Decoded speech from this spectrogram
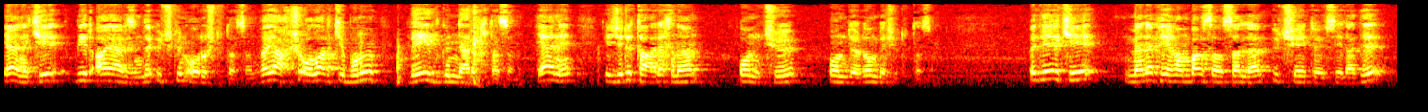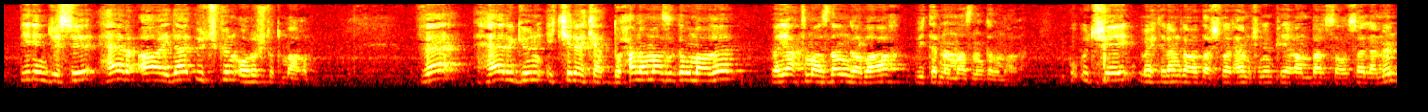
yəni ki, bir ay ərzində üç gün oruç tutasan və yaxşı olar ki, bunu qeyd günləri tutasan. Yəni, hicri tarixlə 13-ü, 14-ü, 15-i tutasan. Və deyir ki, mənə Peyğəmbər s.ə.v üç şey tövsiyə elədi. Birincisi, hər ayda üç gün oruç tutmağım və hər gün iki rəkat duha namazı qılmağı və yatmazdan qabaq vitr namazını qılmağı. Bu üç şey, möhtərəm qardaşlar, həmçinin Peyğəmbər s.ə.v-in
